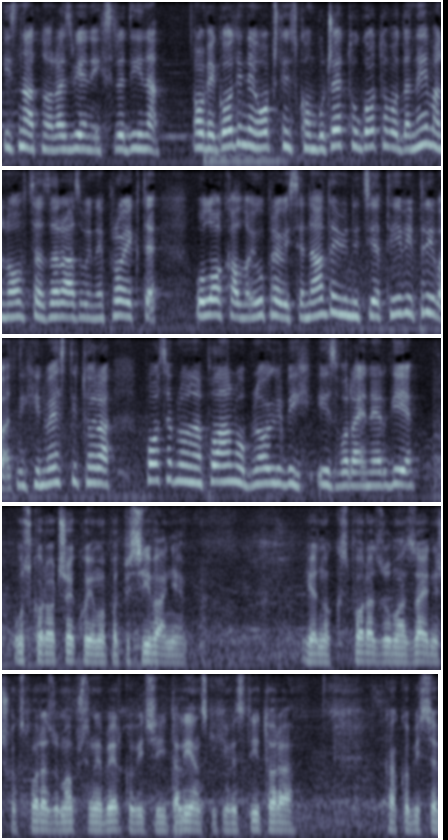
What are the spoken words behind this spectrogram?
i znatno razvijenih sredina. Ove godine u opštinskom budžetu gotovo da nema novca za razvojne projekte. U lokalnoj upravi se nadaju inicijativi privatnih investitora, posebno na planu obnovljivih izvora energije. Uskoro očekujemo potpisivanje jednog sporazuma, zajedničkog sporazuma opštine Berković i italijanskih investitora kako bi se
